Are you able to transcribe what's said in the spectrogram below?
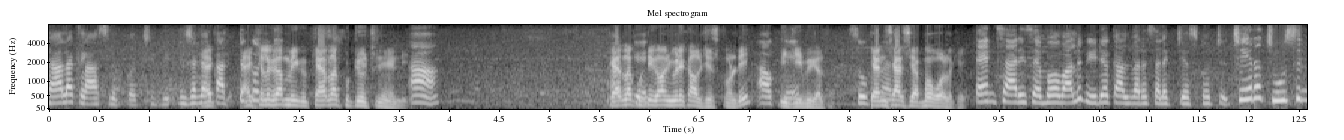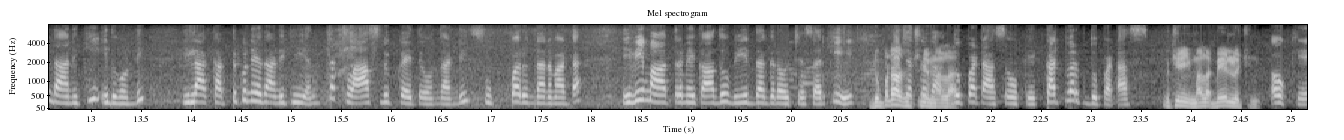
చాలా క్లాస్ లుక్ వచ్చింది. నిజంగా యాక్చువల్గా మీకు కేరళ కుట్టి వచ్చినాయండి. ఆ, కేరళ. కుట్టి కావాలి వీడియో కాల్ చేసుకోండి. Okay. నేను చూపించగలుగుతా Super. టెన్ శారీస్ అబ్బో వాళ్ళకి. టెన్ శారీస్ ఎబో వాళ్ళు వీడియో కాల్ ద్వారా సెలెక్ట్ చేసుకోవచ్చు. చీర చూసిన దానికి ఇదిగోండి ఇలా కట్టుకునే దానికి ఎంత క్లాస్ లుక్ అయితే ఉందండి. సూపర్ ఉందన్నమాట. ఇవి మాత్రమే కాదు వీరి దగ్గర వచ్చేసరికి దుపటాస్ వచ్చినాయి చక్కగా మళ్ళీ. Dupattas okay cut work dupattas వచ్చినాయి మళ్ళీ బేర్లు వచ్చినాయి. ఓకే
